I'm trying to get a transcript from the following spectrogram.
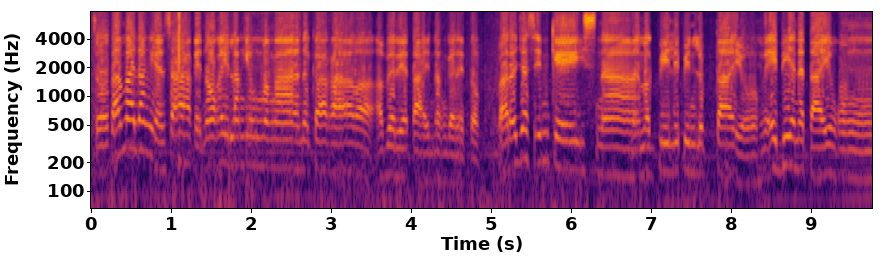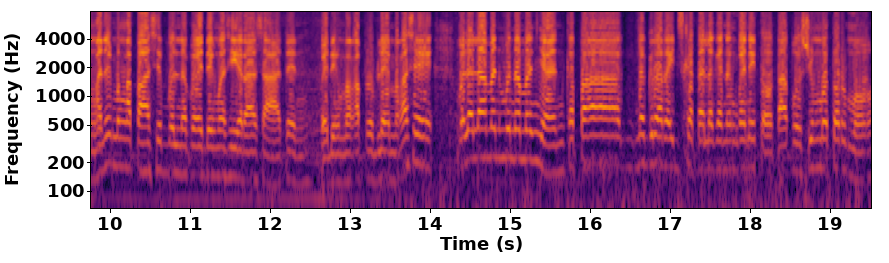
So tama lang yan sa akin. Okay lang yung mga nagkaka-aberya tayo ng ganito. Para just in case na mag-Philippine loop tayo, may idea na tayo kung ano yung mga possible na pwedeng masira sa atin. Pwedeng makaproblema. Kasi malalaman mo naman yan kapag nagra-rides ka talaga ng ganito tapos yung motor mo,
